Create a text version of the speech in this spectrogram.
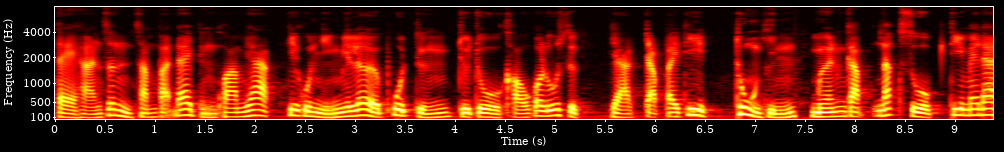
แต่หานซึ่นสัมผัสได้ถึงความยากที่คุณหญิงมิลเลอร์พูดถึงจู่ๆเขาก็รู้สึกอยากจับไปที่ ทุ่งหิน เหมือนกับนักสูบที่ไม่ได้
